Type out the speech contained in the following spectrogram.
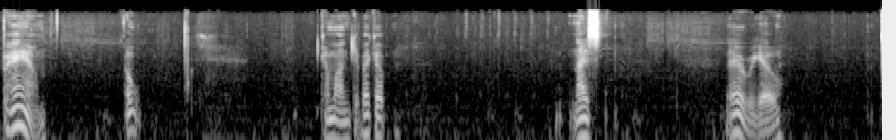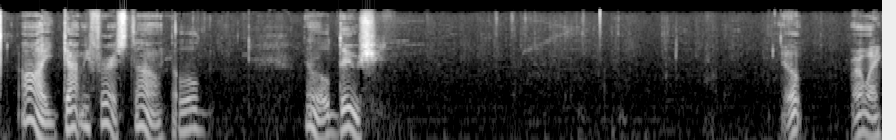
Bam. Oh. Come on, get back up. Nice. There we go. Oh, he got me first. Oh, the little, the little douche. Oh, run away.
